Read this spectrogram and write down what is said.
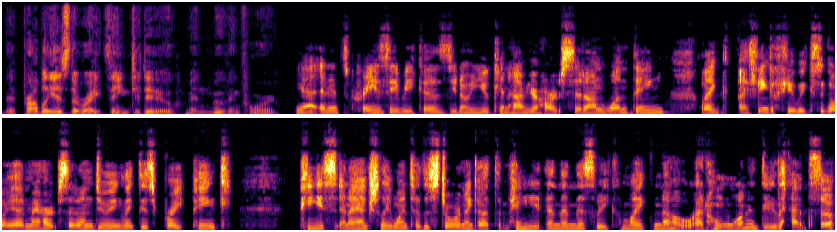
that probably is the right thing to do in moving forward. Yeah, and it's crazy because, you know, you can have your heart set on one thing. Like I think a few weeks ago I had my heart set on doing like this bright pink piece and I actually went to the store and I got the paint and then this week I'm like, no, I don't want to do that. So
